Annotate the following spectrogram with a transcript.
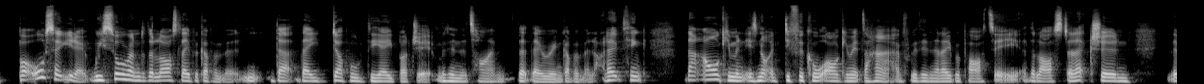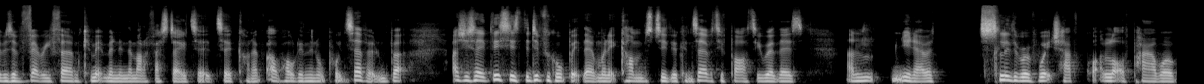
but also, you know, we saw under the last Labour government that they doubled the aid budget within the time that they were in government. I don't think that argument is not a difficult argument to have within the Labour Party. At the last election, there was a very firm commitment in the manifesto to, to kind of upholding the 0.7. But as you say, this is the difficult bit then when it comes to the Conservative Party, where there's a you know a slither of which have quite a lot of power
